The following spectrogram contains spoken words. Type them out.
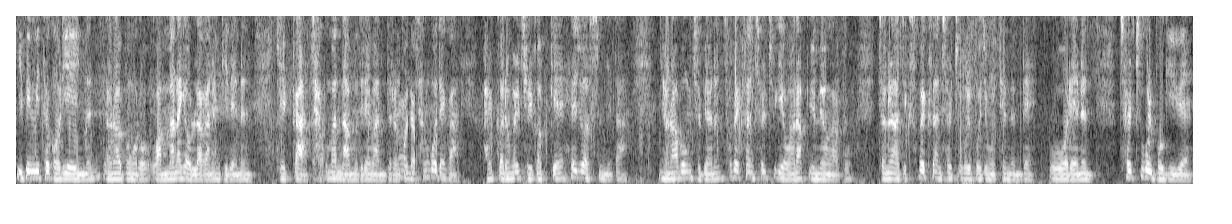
200m 거리에 있는 연화봉으로 완만하게 올라가는 길에는 길가 자그만 나무들에 만들어진 상고대가 발걸음을 즐겁게 해주었습니다. 연화봉 주변은 소백산 철쭉이 워낙 유명하고 저는 아직 소백산 철쭉을 보지 못했는데 5월에는 철쭉을 보기 위해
